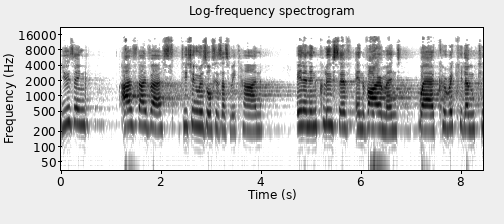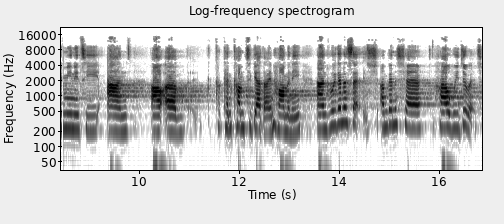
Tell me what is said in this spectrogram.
using as diverse teaching resources as we can in an inclusive environment where curriculum, community, and uh, um, can come together in harmony. And we're going to I'm going to share how we do it.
